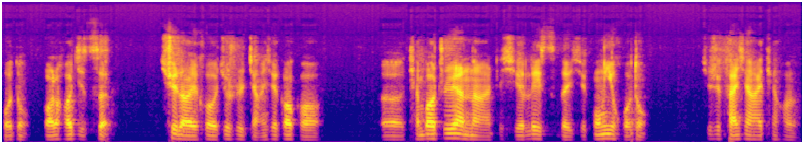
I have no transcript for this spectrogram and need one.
活动，搞了好几次，去了以后就是讲一些高考。呃，填报志愿呐，这些类似的一些公益活动，其实反响还挺好的。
